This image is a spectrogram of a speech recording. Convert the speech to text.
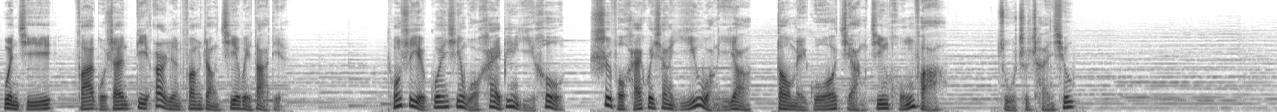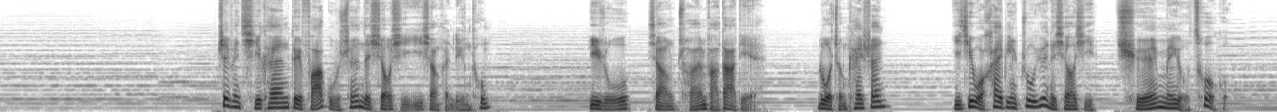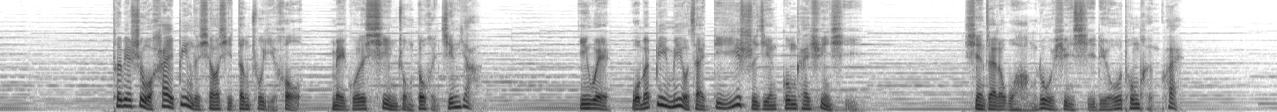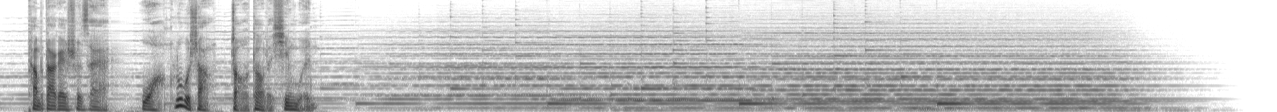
问及法鼓山第二任方丈接位大典，同时也关心我害病以后是否还会像以往一样到美国讲经弘法、主持禅修。这份期刊对法鼓山的消息一向很灵通。例如，像传法大典、落成开山，以及我害病住院的消息，全没有错过。特别是我害病的消息登出以后，美国的信众都很惊讶，因为我们并没有在第一时间公开讯息。现在的网络讯息流通很快，他们大概是在网络上找到了新闻。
